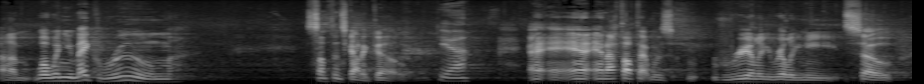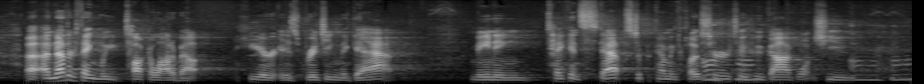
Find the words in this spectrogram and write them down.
um, Well, when you make room, something's got to go. Yeah. And, and, I thought that was really, really neat. So, uh, another thing we talk a lot about here is bridging the gap, meaning taking steps to becoming closer mm-hmm. to who God wants you mm-hmm.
